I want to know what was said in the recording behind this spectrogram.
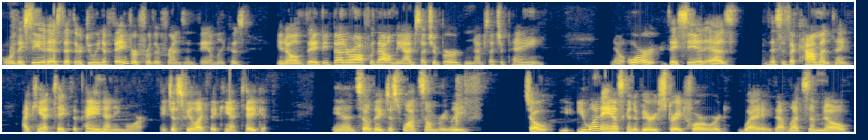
or they see it as that they're doing a favor for their friends and family because you know they'd be better off without me i'm such a burden i'm such a pain you know, or they see it as this is a common thing. I can't take the pain anymore. They just feel like they can't take it. And so they just want some relief. So you, want to ask in a very straightforward way that lets them know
